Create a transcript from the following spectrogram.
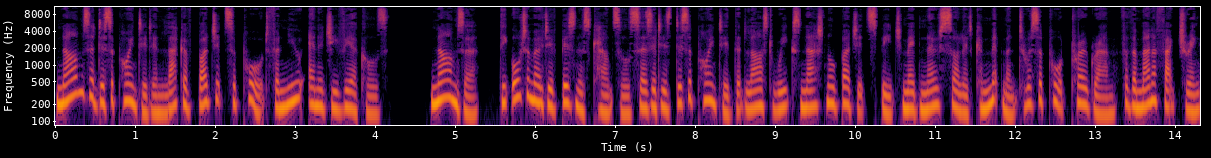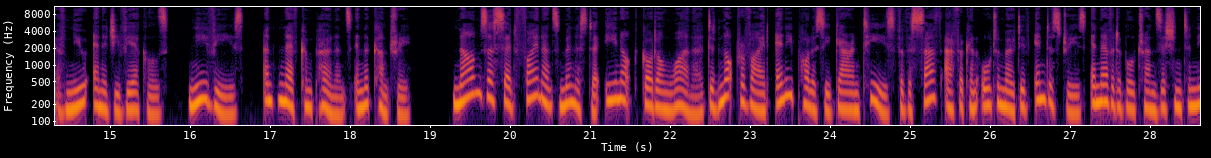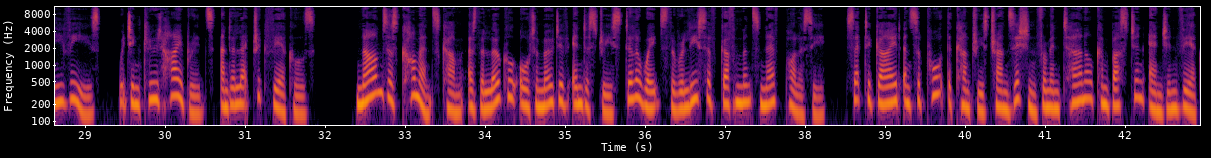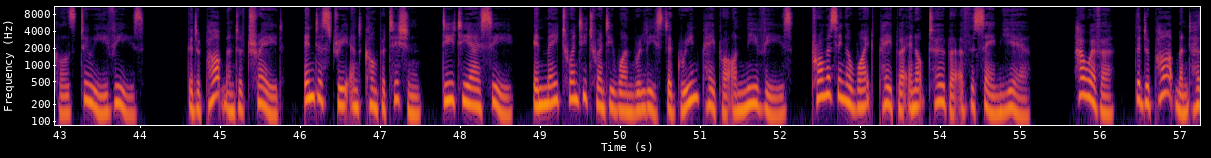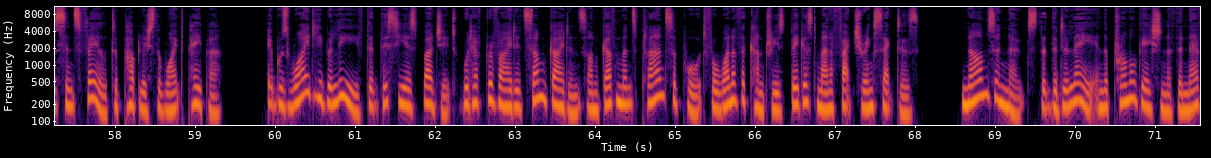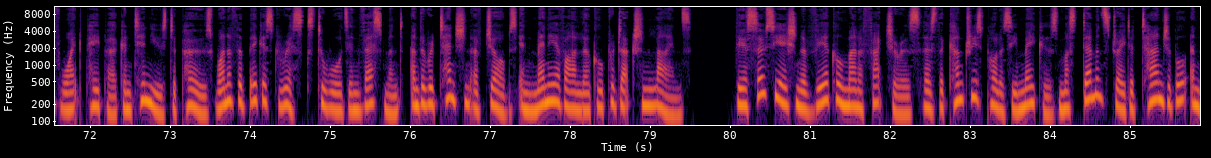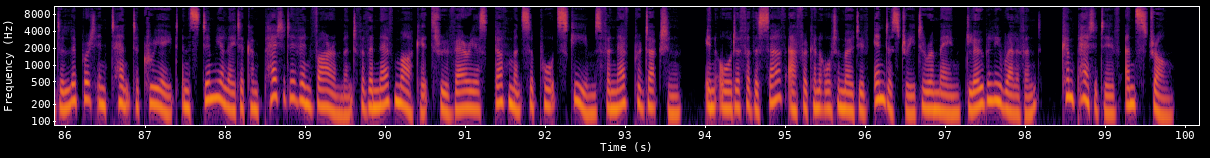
NAAMSA disappointed in lack of budget support for new energy vehicles. NAAMSA, the Automotive Business Council says it is disappointed that last week's national budget speech made no solid commitment to a support program for the manufacturing of new energy vehicles, NEVs, and NEV components in the country. NAAMSA said Finance Minister Enoch Godongwana did not provide any policy guarantees for the South African automotive industry's inevitable transition to NEVs, which include hybrids and electric vehicles. NAAMSA's comments come as the local automotive industry still awaits the release of government's NEV policy, set to guide and support the country's transition from internal combustion engine vehicles to EVs. The Department of Trade, Industry and Competition, DTIC, in May 2021 released a green paper on NEVs, promising a white paper in October of the same year. However, the department has since failed to publish the white paper. It was widely believed that this year's budget would have provided some guidance on government's planned support for one of the country's biggest manufacturing sectors. NAAMSA notes that the delay in the promulgation of the NEV White Paper continues to pose one of the biggest risks towards investment and the retention of jobs in many of our local production lines. The Association of Vehicle Manufacturers says the country's policy makers must demonstrate a tangible and deliberate intent to create and stimulate a competitive environment for the NEV market through various government support schemes for NEV production, in order for the South African automotive industry to remain globally relevant, competitive, and strong.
